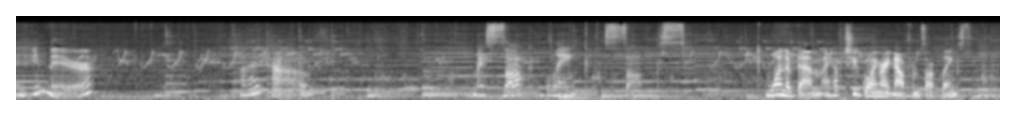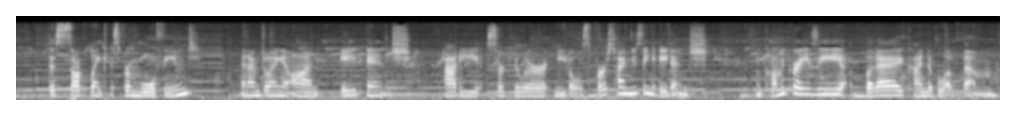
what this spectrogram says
And in there, I have my sock blank socks. One of them, I have two going right now from Sock Blanks. This sock blank is from Woolfiend and I'm doing it on 8 inch Addi circular needles. First time using 8 inch and call me crazy, but I kind of love them.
